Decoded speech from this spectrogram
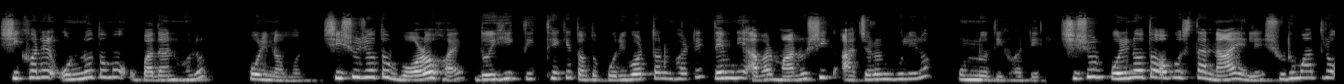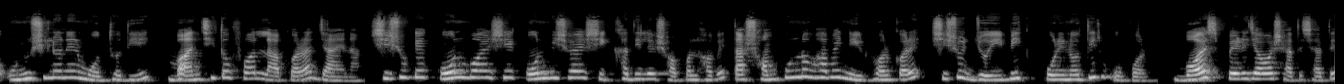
শিখনের অন্যতম উপাদান হলো পরিণমন। শিশু যত বড় হয়, দৈহিক দিক থেকে তত পরিবর্তন ঘটে। তেমনি আবার মানসিক আচরণগুলিরও উন্নতি ঘটে। শিশুর পরিণত অবস্থা না এলে শুধুমাত্র অনুশীলনের মধ্য দিয়েই বাঞ্ছিত ফল লাভ করা যায় না। শিশুকে কোন বয়সে কোন বিষয়ে শিক্ষা দিলে সফল হবে তা সম্পূর্ণভাবে নির্ভর করে শিশুর জৈবিক পরিণতির উপর। বয়স বেড়ে যাওয়ার সাথে সাথে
